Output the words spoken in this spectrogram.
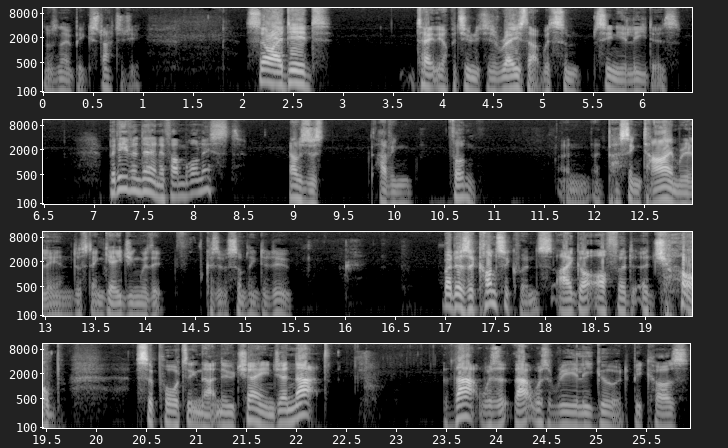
There was no big strategy. So I did take the opportunity to raise that with some senior leaders. But even then, if I'm honest, I was just having fun and, and passing time really and just engaging with it because it was something to do. But as a consequence, I got offered a job supporting that new change, and that that was that was really good because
